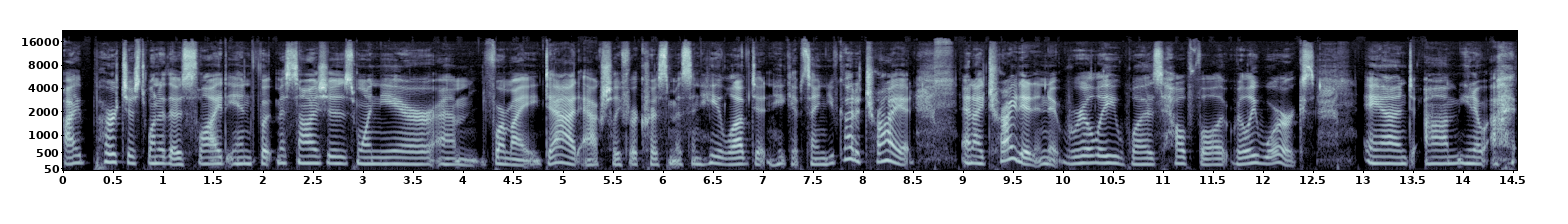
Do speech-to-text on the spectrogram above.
I purchased one of those slide in foot massages one year um, for my dad, actually, for Christmas, and he loved it. And he kept saying, You've got to try it. And I tried it, and it really was helpful. It really works and um, you know I,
